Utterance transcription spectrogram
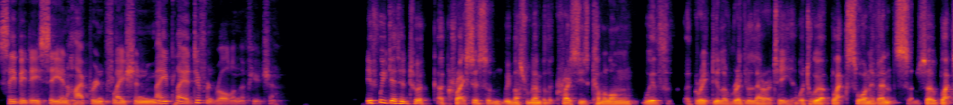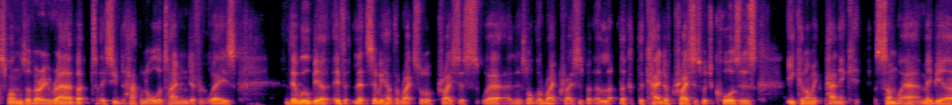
CBDC and hyperinflation may play a different role in the future if we get into a, a, crisis, and we must remember that crises come along with a great deal of regularity, we're talking about black swan events. So black swans are very rare, but they seem to happen all the time in different ways. There will be a, if let's say we have the right sort of crisis where, and it's not the right crisis, but the, the, the kind of crisis which causes economic panic somewhere, maybe a,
